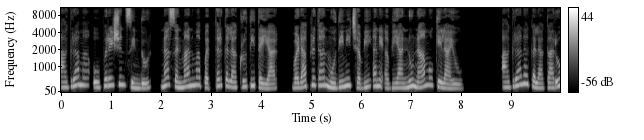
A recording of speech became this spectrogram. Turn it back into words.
આગ્રામાં ઓપરેશન સિંદૂરના સન્માનમાં પથ્થર કલાકૃતિ તૈયાર, વડાપ્રધાન મોદીની છબી અને અભિયાનનું નામ ઉકેલાયું. આગ્રાના કલાકારો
